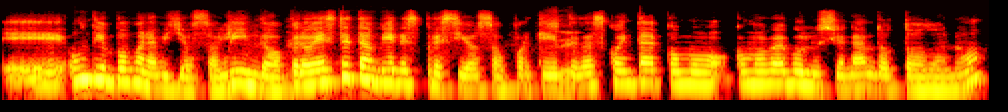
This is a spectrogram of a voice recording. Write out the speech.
Eh, un tiempo maravilloso, lindo, pero este también es precioso porque te das cuenta cómo, cómo va evolucionando todo, ¿no?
